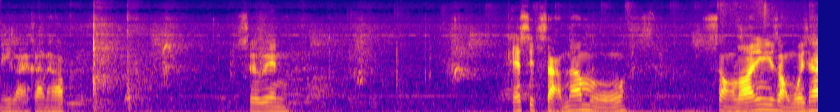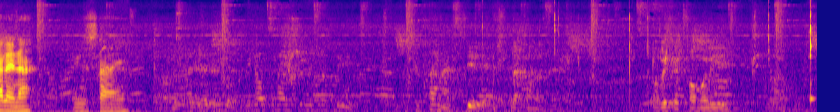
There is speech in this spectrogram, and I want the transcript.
มีหลายคันนะครับเซเว่น S13 หน้าหมู 200 นี่มี 2 เวอร์ชันเลยนะวิวไซส์ Avete famoli. เ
